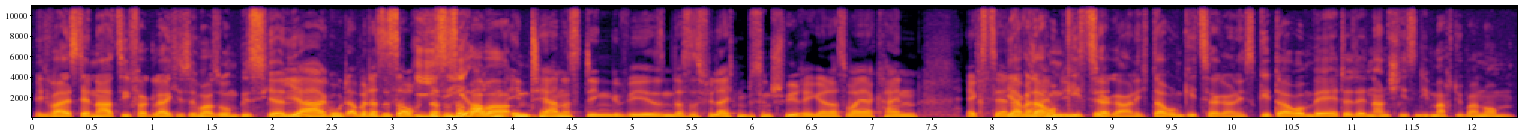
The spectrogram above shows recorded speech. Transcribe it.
ich weiß, der Nazi-Vergleich ist immer so ein bisschen. Ja, gut, aber das ist auch, easy, das ist aber, aber, auch ein internes Ding gewesen. Das ist vielleicht ein bisschen schwieriger. Das war ja kein externer Ja, aber darum geht es ja gar nicht. Darum geht es ja gar nicht. Es geht darum, wer hätte denn anschließend die Macht übernommen.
